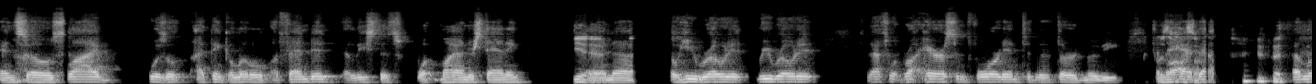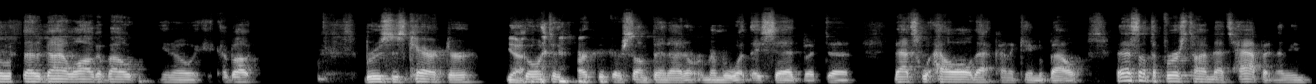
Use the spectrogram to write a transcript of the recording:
And so Sly was, I think, a little offended. At least that's what my understanding. yeah. And uh, so he wrote it, rewrote it. That's what brought Harrison Ford into the third movie. Was they awesome. had that, that little set of dialogue about, you know, about Bruce's character Yeah. going to the Arctic or something. I don't remember what they said, but uh, that's what, how all that kind of came about. But that's not the first time that's happened. I mean,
